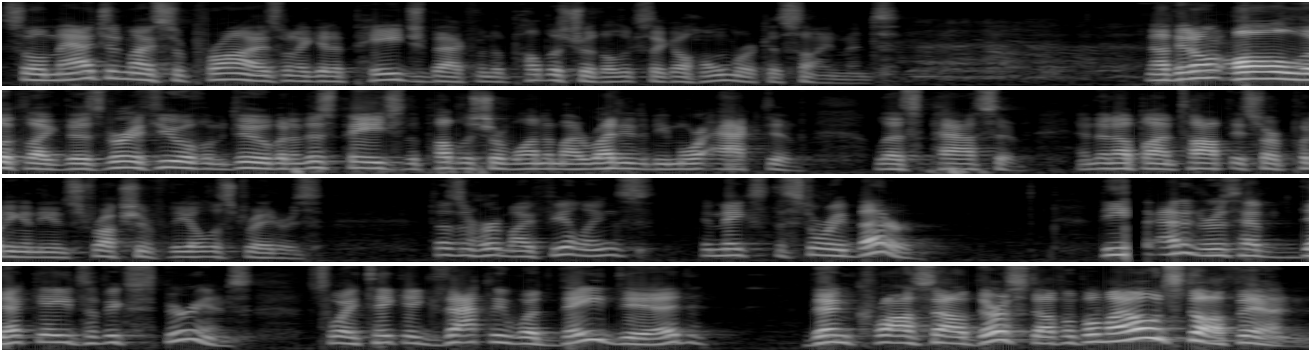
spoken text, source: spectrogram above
So imagine my surprise when I get a page back from the publisher that looks like a homework assignment. Now, they don't all look like this, very few of them do, but on this page, the publisher wanted my writing to be more active, less passive. And then up on top, they start putting in the instruction for the illustrators. It doesn't hurt my feelings, it makes the story better. These editors have decades of experience, so I take exactly what they did, then cross out their stuff and put my own stuff in.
